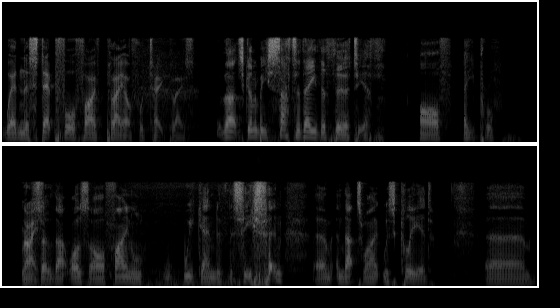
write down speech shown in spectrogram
when the step four five playoff will take place? That's going to be Saturday the thirtieth of April. Right. So that was our final weekend of the season, um, and that's why it was cleared. Um,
